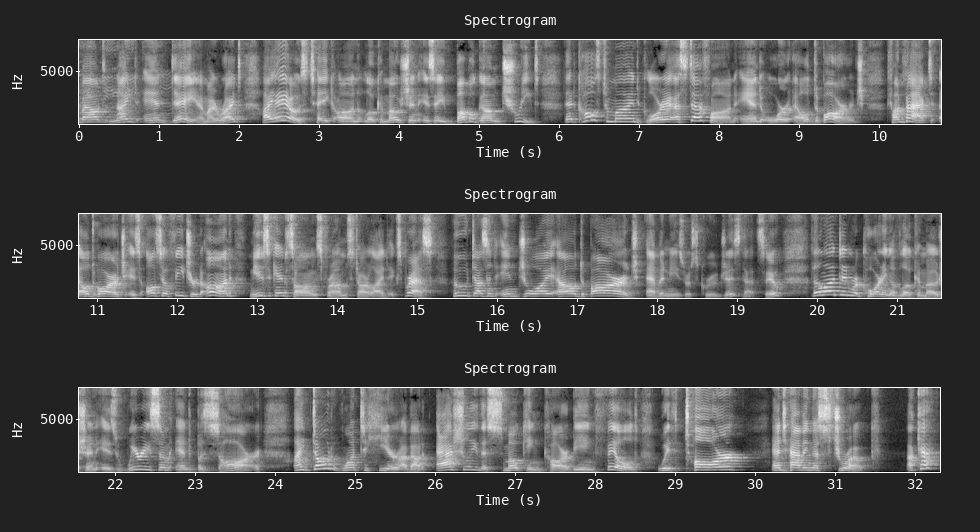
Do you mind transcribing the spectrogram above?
about night and day, am I right? Aiello's take on locomotion is a bubblegum treat that calls to mind Gloria Estefan and or El DeBarge. Fun fact, El DeBarge is also featured on Music and Songs from Starlight Express. Who doesn't enjoy El DeBarge? Ebenezer Scrooge's, that's who. The London recording of Locomotion is wearisome and bizarre. I don't want to hear about Ashley the smoking car being filled with tar and having a stroke. Okay?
